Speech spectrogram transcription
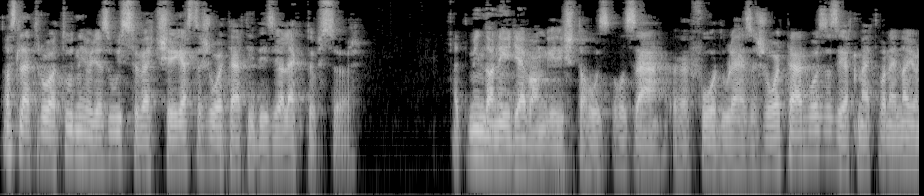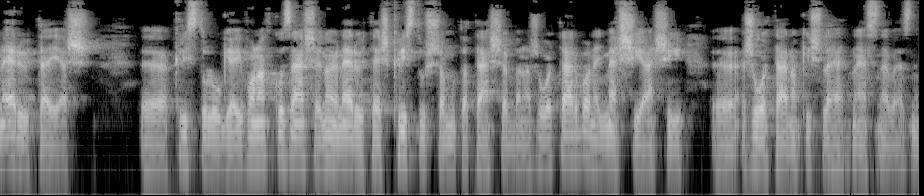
Azt lehet róla tudni, hogy az új szövetség ezt a Zsoltárt idézi a legtöbbször. Hát mind a négy evangélista hozzá fordul ehhez a Zsoltárhoz, azért mert van egy nagyon erőteljes krisztológiai vonatkozás, egy nagyon erőteljes Krisztusra mutatás ebben a Zsoltárban, egy messiási Zsoltárnak is lehetne ezt nevezni.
